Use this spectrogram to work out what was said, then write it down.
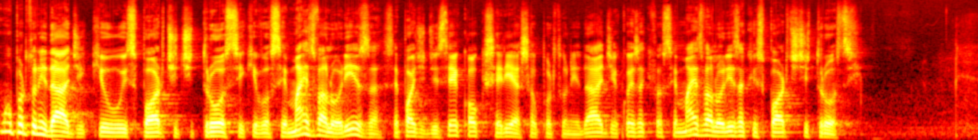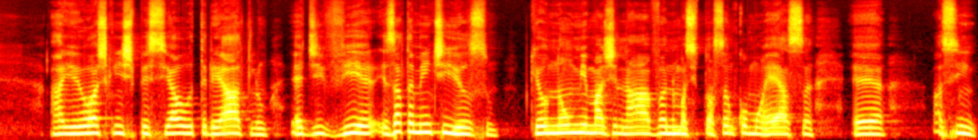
uma oportunidade que o esporte te trouxe que você mais valoriza? Você pode dizer qual que seria essa oportunidade? A coisa que você mais valoriza que o esporte te trouxe? Ah, eu acho que em especial o triatlo é de ver exatamente isso, que eu não me imaginava numa situação como essa, é, assim,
